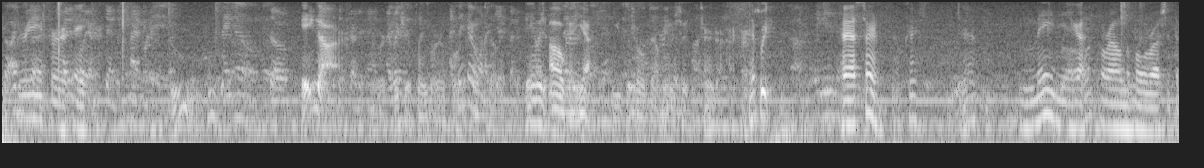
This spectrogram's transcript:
So I just, Three uh, for I didn't fully eight. understand the timer. Ooh, who's I this? know. So Agar. Discard your hand. Where I wish- I think I wanna get better damage. Oh, okay, yeah. You control dealt damage to its turn. Draw a card. Yep. Sweet. Pass turn. Okay. Yeah. Maybe I got around the bull rush at the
